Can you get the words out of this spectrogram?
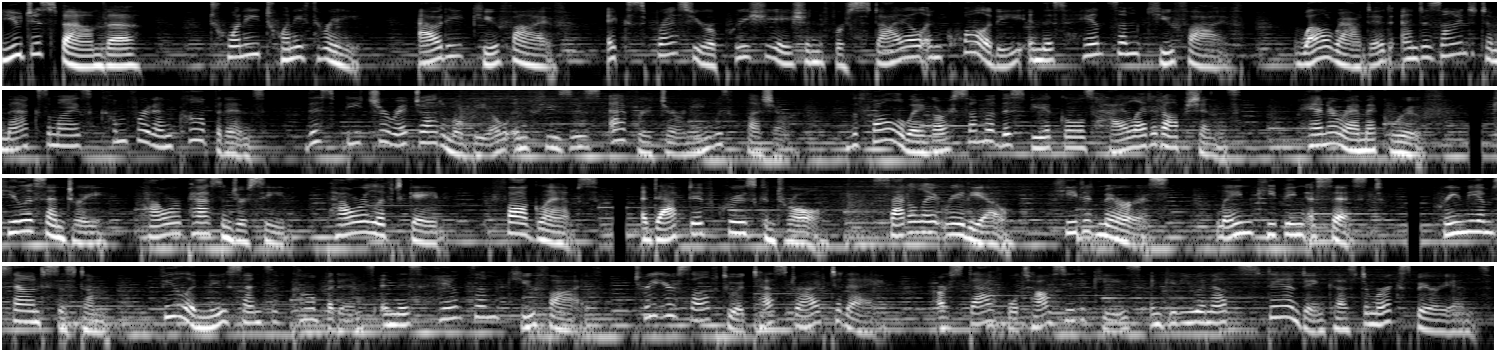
You just found the 2023 Audi Q5. Express your appreciation for style and quality in this handsome Q5. Well-rounded and designed to maximize comfort and confidence, this feature-rich automobile infuses every journey with pleasure. The following are some of this vehicle's highlighted options. Panoramic roof, keyless entry, power passenger seat, power liftgate, fog lamps, adaptive cruise control, satellite radio, heated mirrors, lane keeping assist, premium sound system. Feel a new sense of confidence in this handsome Q5. Treat yourself to a test drive today. Our staff will toss you the keys and give you an outstanding customer experience.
